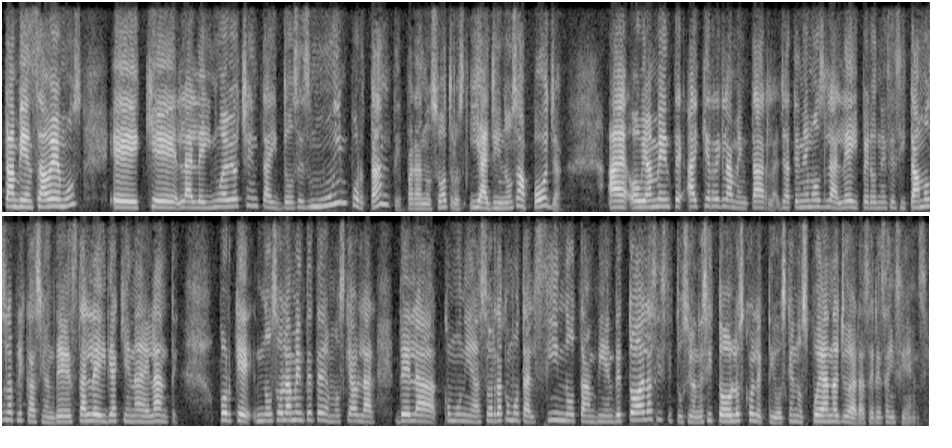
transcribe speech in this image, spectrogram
También sabemos eh, que la ley 982 es muy importante para nosotros y allí nos apoya. Ah, obviamente hay que reglamentarla, ya tenemos la ley, pero necesitamos la aplicación de esta ley de aquí en adelante, porque no solamente tenemos que hablar de la comunidad sorda como tal, sino también de todas las instituciones y todos los colectivos que nos puedan ayudar a hacer esa incidencia.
